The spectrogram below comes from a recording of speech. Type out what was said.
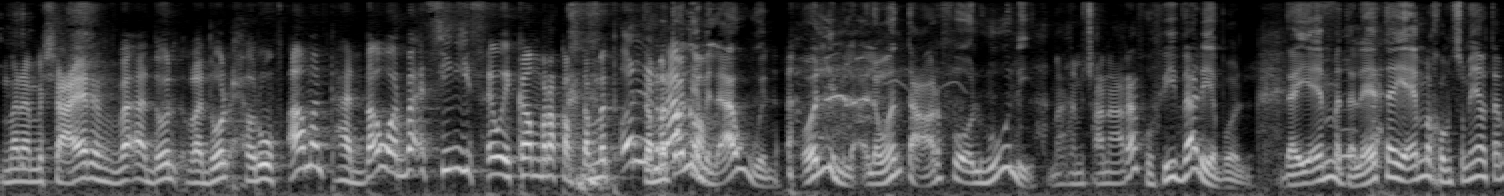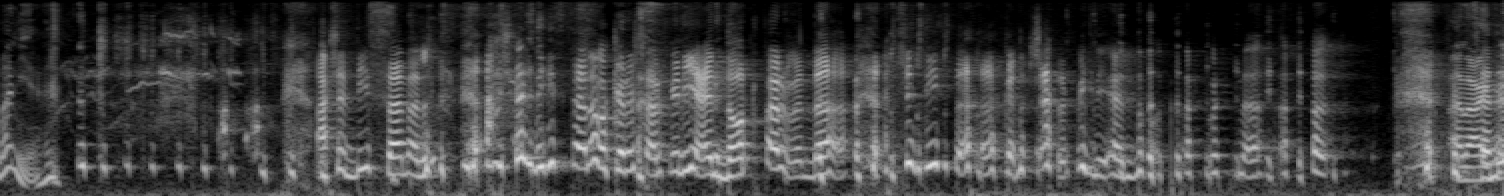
ما أنا مش عارف بقى دول ما دول حروف. آه ما أنت هتدور بقى سين يساوي كام رقم؟ طب ما تقول لي طب ما تقول لي. من الأول. قول لي من. لو أنت عارفه قوله لي. ما إحنا مش هنعرفه. في variable ده يا إما 3 يا إما 508 عشان دي السنة اللي... عشان دي السنة ما كانوش عارفين يعدوا أكتر منها. عشان دي السنة ما كانوش عارفين يعدوا أكتر منها. أنا عاجبني.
